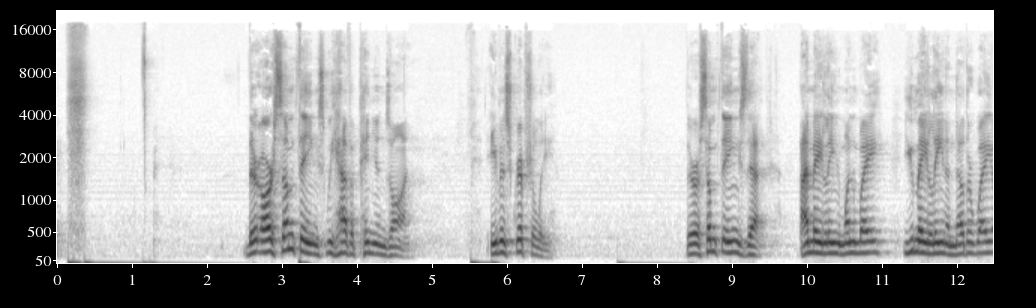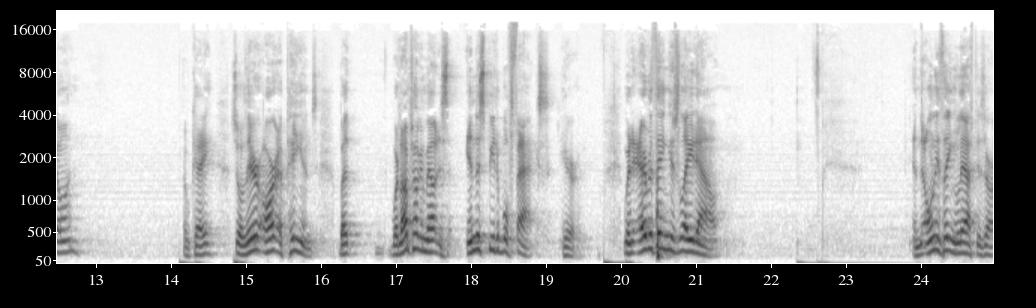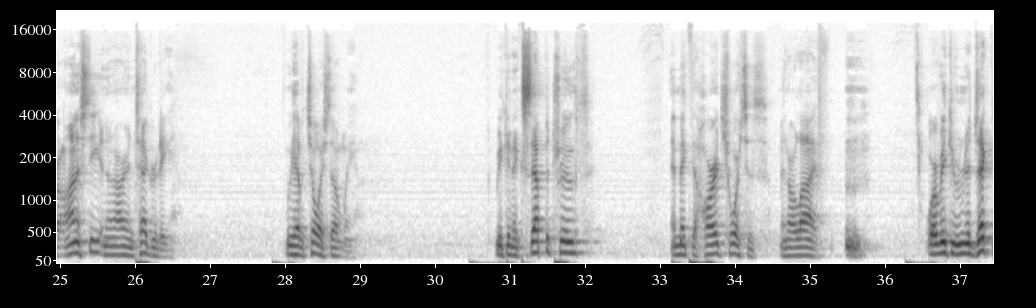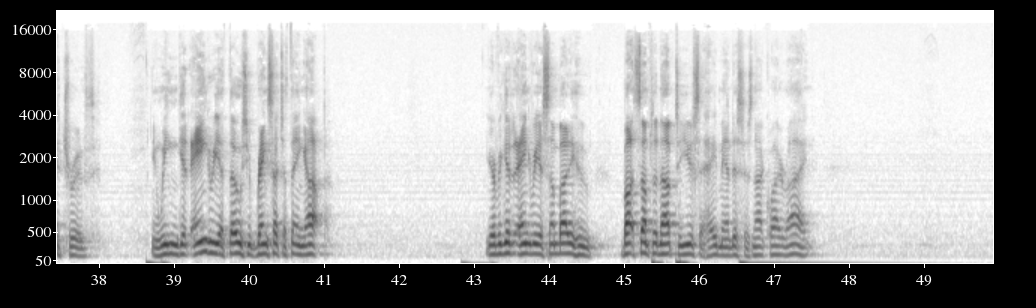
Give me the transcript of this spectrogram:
there are some things we have opinions on, even scripturally. There are some things that I may lean one way, you may lean another way on. Okay? So there are opinions. But what I'm talking about is indisputable facts here. When everything is laid out, and the only thing left is our honesty and our integrity, we have a choice, don't we? We can accept the truth and make the hard choices in our life, or we can reject the truth and we can get angry at those who bring such a thing up. You ever get angry at somebody who brought something up to you say, hey, man, this is not quite right?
